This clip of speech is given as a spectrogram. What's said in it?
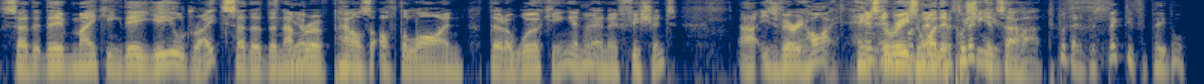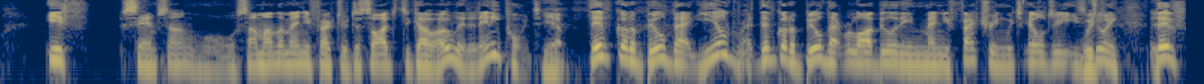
so that they're making their yield rate, so that the number Yep. of panels off the line that are working and, and efficient uh, is very high. Hence And- the and reason why they're pushing it so hard. To put that in perspective for people, if Samsung or some other manufacturer decides to go OLED at any point, Yep. they've got to build that yield rate. They've got to build that reliability in manufacturing, which LG is Which- doing. They've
